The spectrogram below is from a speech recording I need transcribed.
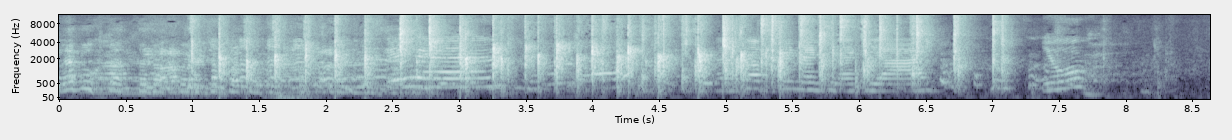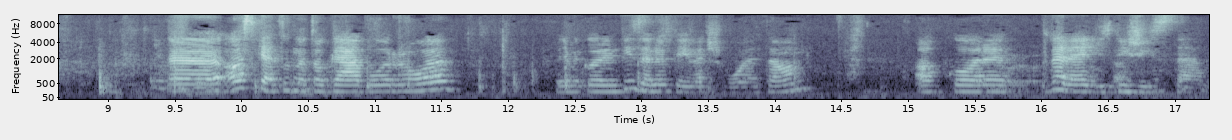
Lebuktattad akkor a csapatot. Igen! Mindenkinek jár. Jó? Azt kell tudnotok Gáborról, hogy amikor én 15 éves voltam, akkor vele együtt dizsisztem.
